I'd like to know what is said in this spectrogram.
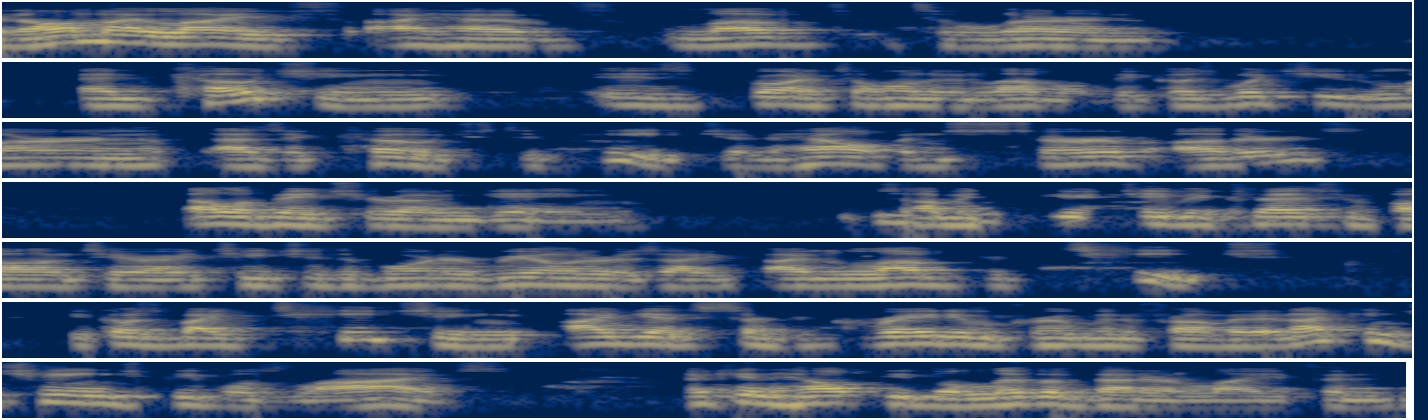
And all my life, I have loved to learn, and coaching is brought it to a whole new level because what you learn as a coach to teach and help and serve others elevates your own game. So I'm a achievement classroom volunteer. I teach at the Board of Realtors. I, I love to teach because by teaching, I get such great improvement from it, and I can change people's lives. I can help people live a better life. And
